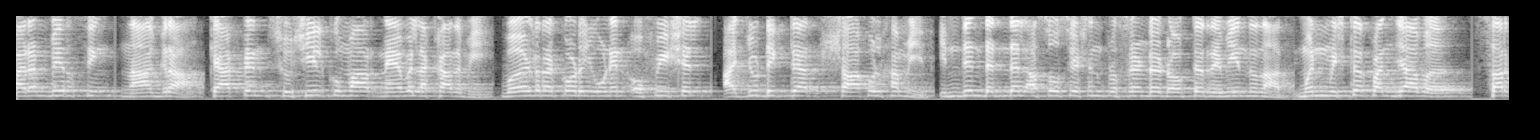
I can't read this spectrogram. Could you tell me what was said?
Parambir Singh Nagra captain Sushil Kumar naval academy world record union official adjudicator Shahul Hameed Indian dental association president doctor Ravindranath മുൻ മിസ്റ്റർ പഞ്ചാബ് സർ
